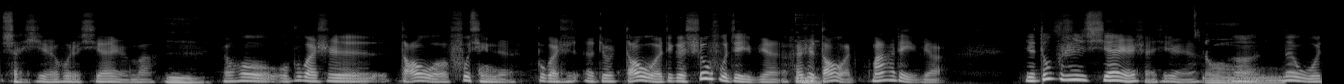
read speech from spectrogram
陕西人或者西安人吧。嗯。然后我不管是倒我父亲的，不管是呃，就是倒我这个生父这一边，还是倒我妈这一边，也都不是西安人、陕西人啊。哦。嗯，那我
